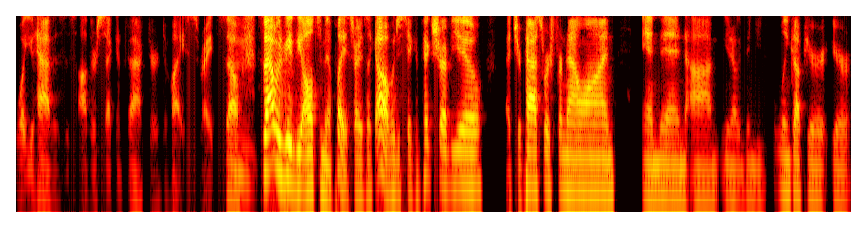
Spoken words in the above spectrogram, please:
what you have is this other second factor device right? So mm. so that would be the ultimate place right? It's like oh we'll just take a picture of you. That's your password from now on and then um, you know then you link up your your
